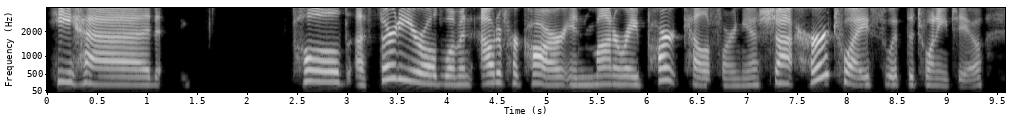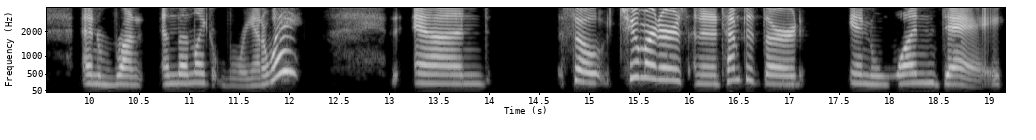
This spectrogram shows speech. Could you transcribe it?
he had pulled a 30 year old woman out of her car in Monterey Park, California, shot her twice with the 22, and run, and then like ran away. And so, two murders and an attempted third in one day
